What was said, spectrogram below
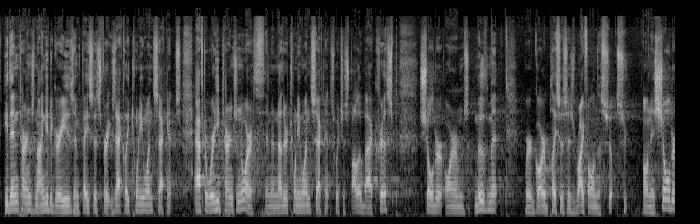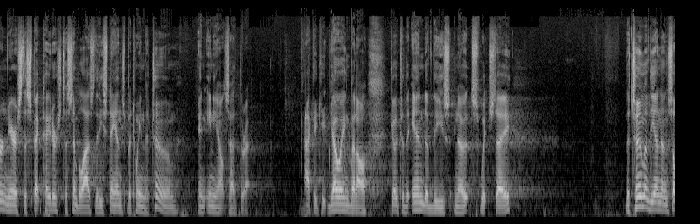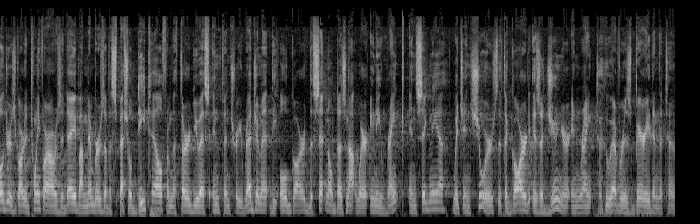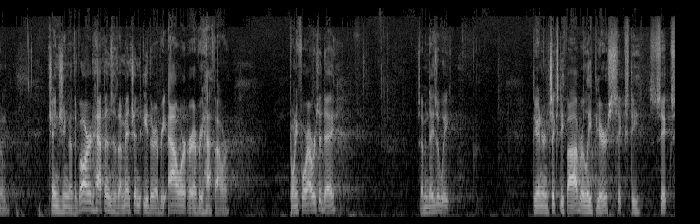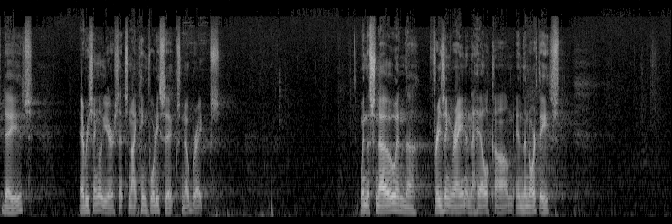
He then turns 90 degrees and faces for exactly 21 seconds. Afterward, he turns north in another 21 seconds, which is followed by a crisp shoulder arms movement where guard places his rifle on, sh- on his shoulder nearest the spectators to symbolize that he stands between the tomb and any outside threat. I could keep going, but I'll go to the end of these notes, which say The tomb of the unknown soldier is guarded 24 hours a day by members of a special detail from the 3rd U.S. Infantry Regiment, the Old Guard. The sentinel does not wear any rank insignia, which ensures that the guard is a junior in rank to whoever is buried in the tomb. Changing of the guard happens, as I mentioned, either every hour or every half hour. 24 hours a day, seven days a week. 365 or leap years, 66 days every single year since 1946, no breaks. When the snow and the freezing rain and the hail come in the Northeast,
